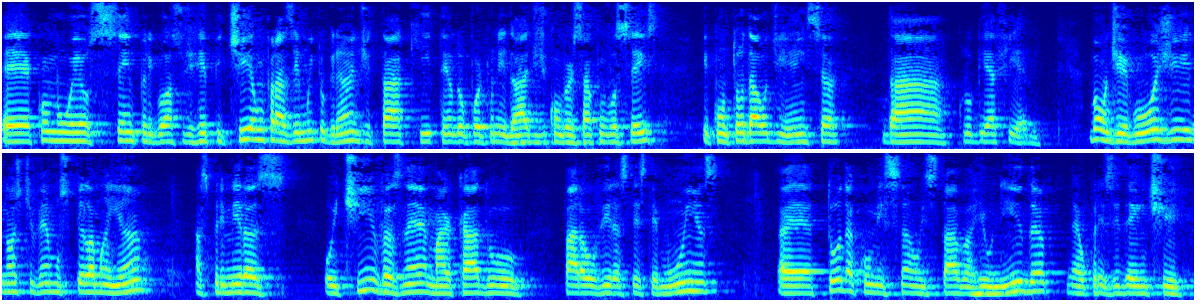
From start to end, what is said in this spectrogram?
É, como eu sempre gosto de repetir, é um prazer muito grande estar aqui tendo a oportunidade de conversar com vocês e com toda a audiência da Clube FM. Bom, Diego, hoje nós tivemos pela manhã as primeiras oitivas, né, marcado para ouvir as testemunhas. É, toda a comissão estava reunida, né, o presidente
